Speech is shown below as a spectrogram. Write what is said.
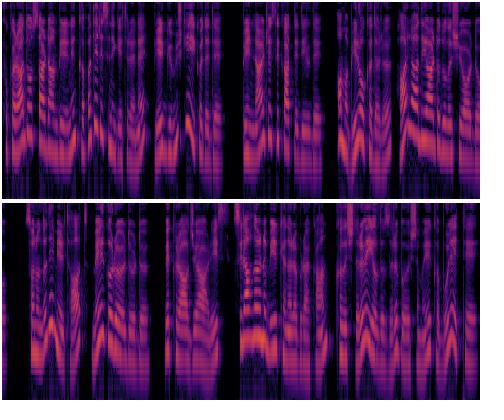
fukara dostlardan birinin kafa derisini getirene bir gümüş geyik ödedi. Binlercesi katledildi ama bir o kadarı hala diyarda dolaşıyordu. Sonunda demir tat Melgor'u öldürdü ve Kral Ciaris silahlarını bir kenara bırakan kılıçları ve yıldızları bağışlamayı kabul etti.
